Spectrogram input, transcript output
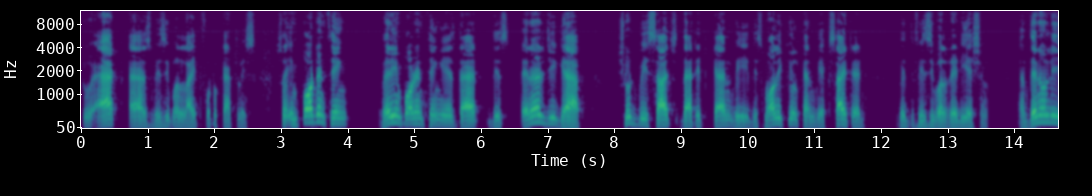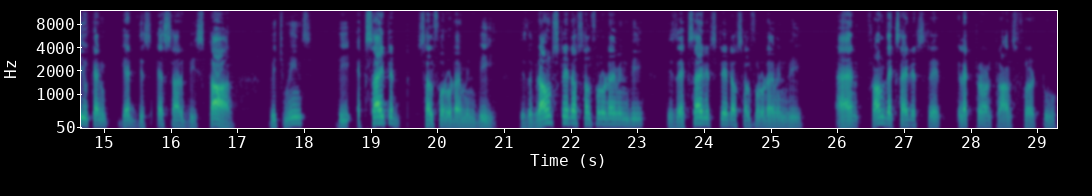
to act as visible light photocatalyst. So, important thing very important thing is that this energy gap should be such that it can be this molecule can be excited with visible radiation and then only you can get this SRB star which means the excited sulforhodamine B. This is the ground state of sulforhodamine B, this is the excited state of sulforhodamine B and from the excited state electron transferred to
